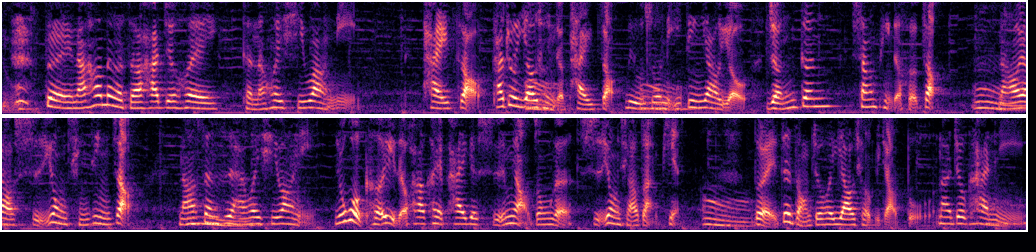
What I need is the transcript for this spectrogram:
对，然后那个时候他就会可能会希望你拍照，他就会要求你的拍照，例如说你一定要有人跟商品的合照，嗯然后要使用情境照，然后甚至还会希望你如果可以的话，可以拍一个十秒钟的使用小短片。嗯，对，这种就会要求比较多，那就看你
